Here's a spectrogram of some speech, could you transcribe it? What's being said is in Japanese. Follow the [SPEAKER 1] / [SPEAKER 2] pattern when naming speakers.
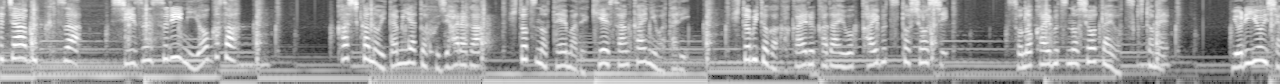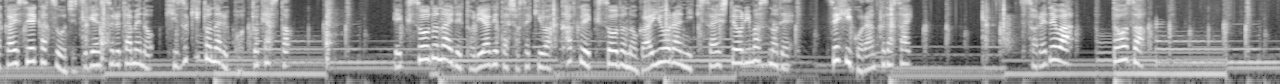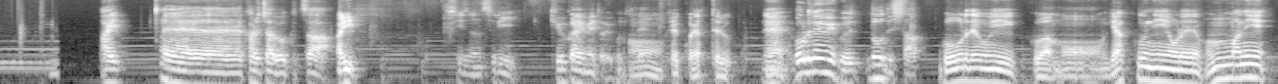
[SPEAKER 1] ルチャーブックツアーシーズン3にようこそ。可視化の痛み屋と藤原が一つのテーマで計3回にわたり人々が抱える課題を怪物と称しその怪物の正体を突き止めより良い社会生活を実現するための気づきとなるポッドキャスト。エピソード内で取り上げた書籍は各エピソードの概要欄に記載しておりますのでぜひご覧ください。それではどうぞ。
[SPEAKER 2] はい、えー、カルチャーブックツアー。
[SPEAKER 3] はい、
[SPEAKER 2] シーズン39回目ということで、
[SPEAKER 3] うん、結構やってる。
[SPEAKER 2] ね、ゴールデンウィークどうでした？
[SPEAKER 3] ゴールデンウィークはもう逆に俺ほんまに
